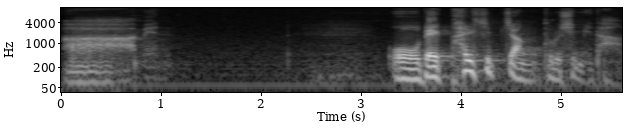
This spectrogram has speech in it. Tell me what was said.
아멘. 580장 부르십니다.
